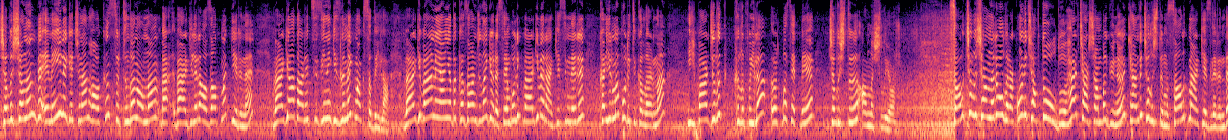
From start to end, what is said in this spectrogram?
çalışanın ve emeğiyle geçinen halkın sırtından alınan ver- vergileri azaltmak yerine vergi adaletsizliğini gizlemek maksadıyla vergi vermeyen ya da kazancına göre sembolik vergi veren kesimleri kayırma politikalarına ihbarcılık kılıfıyla örtbas etmeye çalıştığı anlaşılıyor. Sağlık çalışanları olarak 13 hafta olduğu her çarşamba günü kendi çalıştığımız sağlık merkezlerinde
